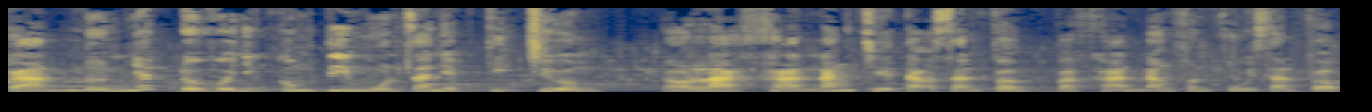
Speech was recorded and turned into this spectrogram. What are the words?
cản lớn nhất đối với những công ty muốn gia nhập thị trường, đó là khả năng chế tạo sản phẩm và khả năng phân phối sản phẩm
